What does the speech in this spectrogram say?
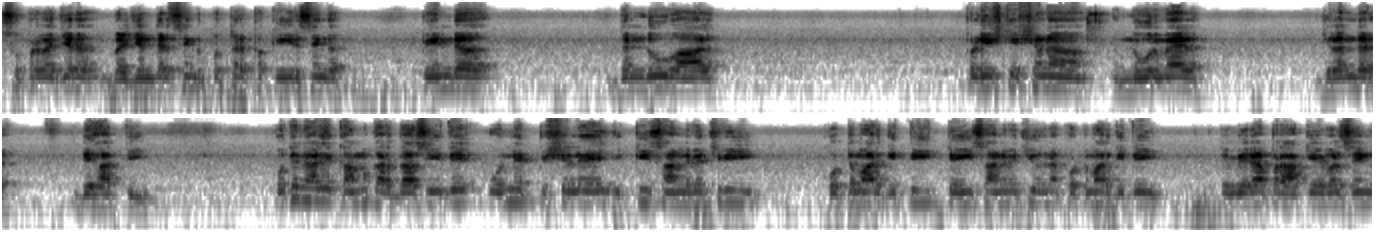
ਸੁਪਰਵਾਈਜ਼ਰ ਬਲਜਿੰਦਰ ਸਿੰਘ, ਪੁੱਤਰ ਫਕੀਰ ਸਿੰਘ, ਪਿੰਡ ਦੰਡੂਵਾਲ, ਪੁਲਿਸ ਸਟੇਸ਼ਨ ਨੂਰਮਹਿਲ, ਜਲੰਧਰ, ਦਿਹਾਤੀ। ਉਹਦੇ ਨਾਲ ਇਹ ਕੰਮ ਕਰਦਾ ਸੀ ਤੇ ਉਹਨੇ ਪਿਛਲੇ 21 ਸਾਲ ਵਿੱਚ ਵੀ ਕੁੱਟਮਾਰ ਕੀਤੀ 23 ਸਾਲ ਵਿੱਚ ਹੀ ਉਹਦੇ ਨਾਲ ਕੁੱਟਮਾਰ ਕੀਤੀ। ਤੇ ਮੇਰਾ ਭਰਾ ਕੇਵਲ ਸਿੰਘ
